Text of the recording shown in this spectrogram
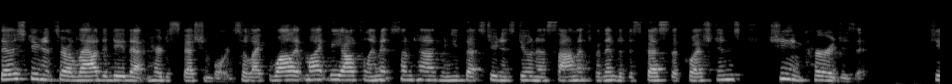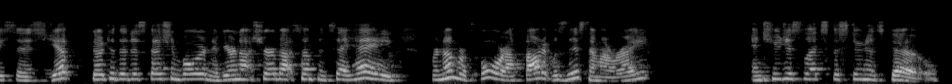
Those students are allowed to do that in her discussion board. So like while it might be off limits sometimes when you've got students doing assignments for them to discuss the questions, she encourages it. She says, yep, go to the discussion board. And if you're not sure about something, say, hey, for number four, I thought it was this, am I right? And she just lets the students go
